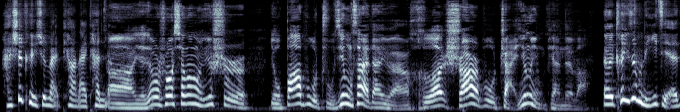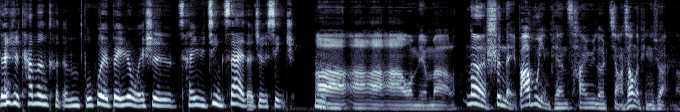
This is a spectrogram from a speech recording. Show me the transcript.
还是可以去买票来看的啊。也就是说，相当于是。有八部主竞赛单元和十二部展映影片，对吧？呃，可以这么理解，但是他们可能不会被认为是参与竞赛的这个性质。啊啊啊啊！我明白了，那是哪八部影片参与了奖项的评选呢？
